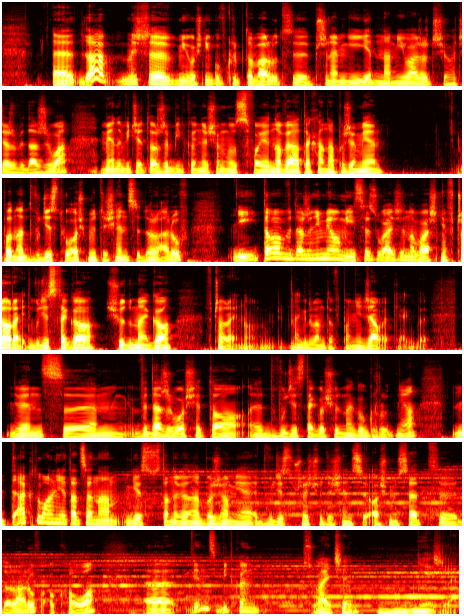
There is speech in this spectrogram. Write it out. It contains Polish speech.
E, dla, myślę, miłośników kryptowalut y, przynajmniej jedna miła rzecz się chociaż wydarzyła, mianowicie to, że Bitcoin osiągnął swoje nowe ATH na poziomie ponad 28 tysięcy dolarów. I to wydarzenie miało miejsce, słuchajcie, no właśnie wczoraj, 27 wczoraj, no nagrywam to w poniedziałek jakby, więc wydarzyło się to 27 grudnia. Aktualnie ta cena jest ustanowiona na poziomie 26 800 dolarów około, e, więc Bitcoin, słuchajcie, nieźle,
